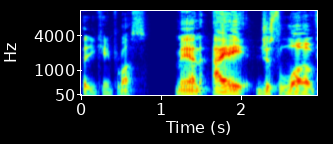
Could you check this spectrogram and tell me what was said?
that you came from us. Man, I just love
